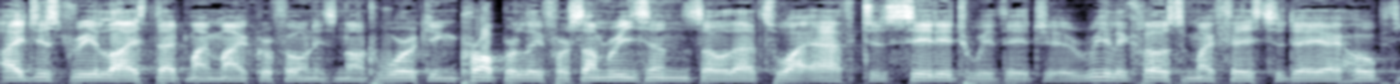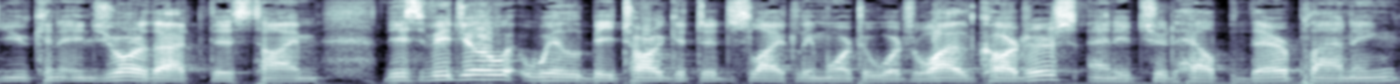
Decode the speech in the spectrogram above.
I just realized that my microphone is not working properly for some reason, so that's why I have to sit it with it really close to my face today. I hope you can enjoy that this time. This video will be targeted slightly more towards wildcarders and it should help their planning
